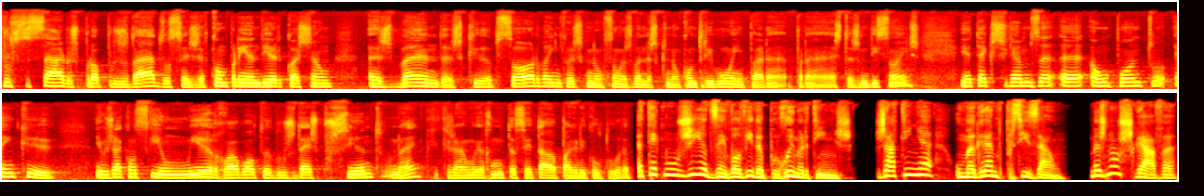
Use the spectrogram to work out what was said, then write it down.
processar os próprios dados, ou seja, compreender quais são as bandas que absorvem, quais que não são as bandas que não contribuem para, para estas medições, e até que chegamos a, a, a um ponto em que eu já conseguia um erro à volta dos 10%, não é? que já é um erro muito aceitável para a agricultura. A tecnologia desenvolvida por Rui Martins já tinha uma grande precisão, mas não chegava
